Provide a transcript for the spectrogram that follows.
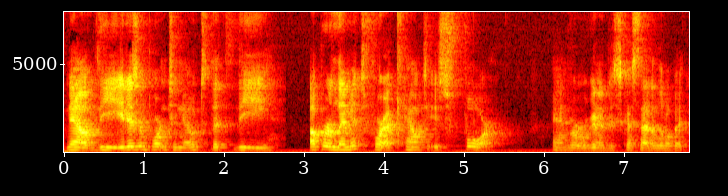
Now, the it is important to note that the upper limit for a count is 4. And we're, we're going to discuss that a little bit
